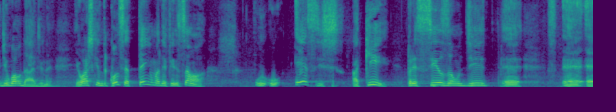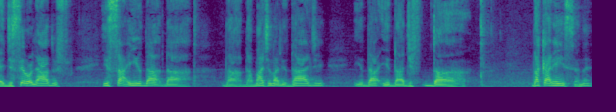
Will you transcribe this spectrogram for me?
de igualdade. Né? Eu acho que quando você tem uma definição, ó, o- o- esses aqui precisam de, é, é, é, de ser olhados e sair da, da, da, da marginalidade e da, e da, da, da carência, né?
